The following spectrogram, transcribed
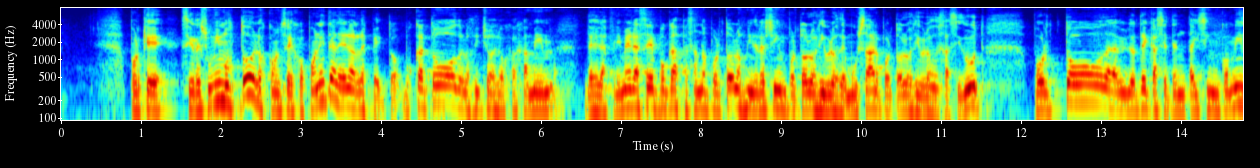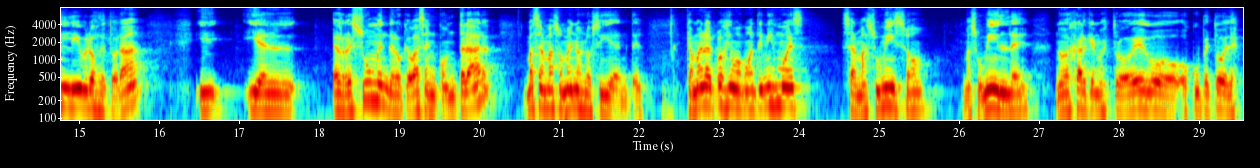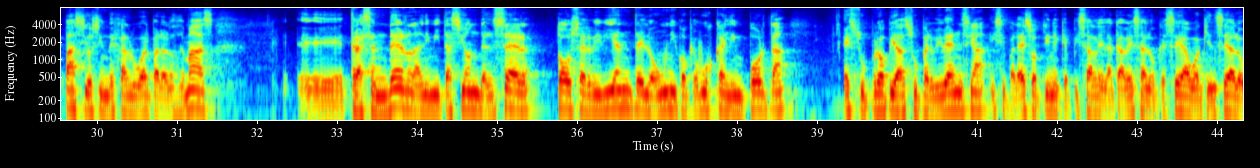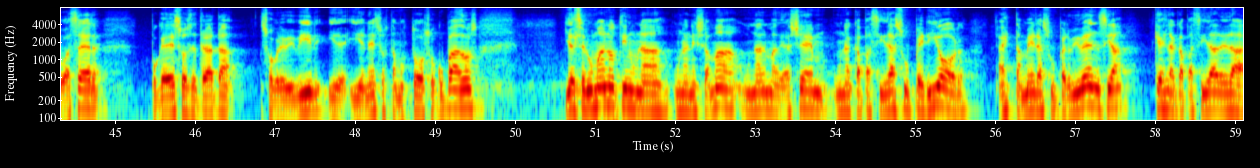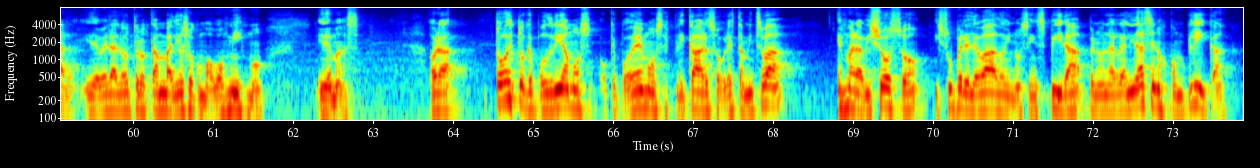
Porque si resumimos todos los consejos, ponete a leer al respecto, busca todos los dichos de los Jajamim, desde las primeras épocas, pasando por todos los Midrashim, por todos los libros de Musar, por todos los libros de Hasidut, por toda la biblioteca, 75.000 libros de Torá, y, y el, el resumen de lo que vas a encontrar va a ser más o menos lo siguiente. Que amar al prójimo como a ti mismo es ser más sumiso, más humilde, no dejar que nuestro ego ocupe todo el espacio sin dejar lugar para los demás, eh, trascender la limitación del ser, todo ser viviente lo único que busca y le importa es su propia supervivencia y si para eso tiene que pisarle la cabeza a lo que sea o a quien sea lo va a hacer, porque de eso se trata sobrevivir y, en eso estamos todos ocupados. Y el ser humano tiene una, una Neyamá, un alma de Hashem, una capacidad superior a esta mera supervivencia, que es la capacidad de dar y de ver al otro tan valioso como a vos mismo y demás. Ahora, todo esto que podríamos o que podemos explicar sobre esta mitzvah es maravilloso y súper elevado y nos inspira, pero en la realidad se nos complica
